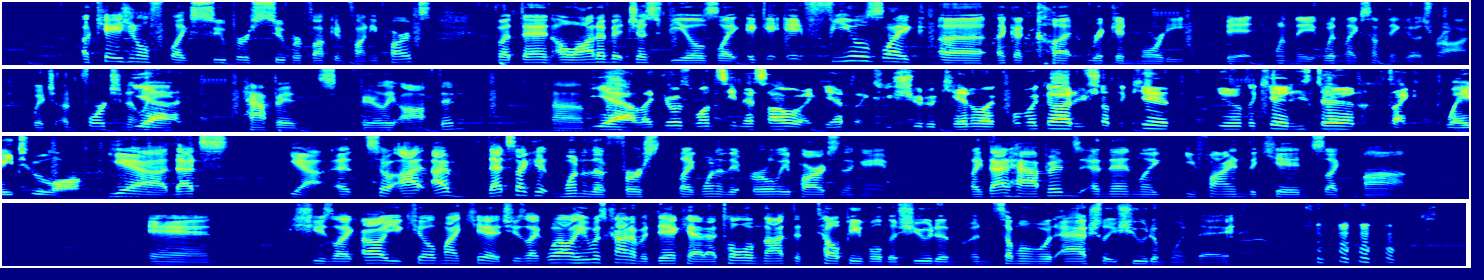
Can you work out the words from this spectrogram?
occasional like super super fucking funny parts, but then a lot of it just feels like it, it- feels like a like a cut Rick and Morty bit when they when like something goes wrong, which unfortunately Yeah. happens fairly often. Um, Yeah, like there was one scene I saw where like you had to like you shoot a kid, like oh my god, you shot the kid. You know the kid, he's dead. It's like way too long. yeah, that's yeah. And so I I've that's like one of the first like one of the early parts of the game. Like that happens, and then like you find the kid's like mom, and she's like, "Oh, you killed my kid." She's like, "Well, he was kind of a dickhead. I told him not to tell people to shoot him, and someone would actually shoot him one day."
